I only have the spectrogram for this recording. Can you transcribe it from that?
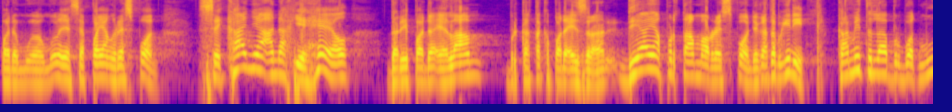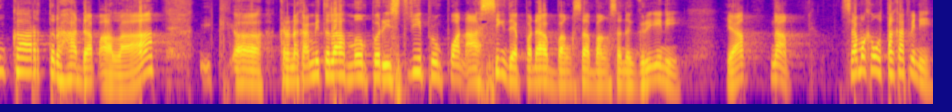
pada mula-mulanya siapa yang respon? Sekanya anak Yehel daripada Elam berkata kepada Ezra, dia yang pertama respon. Dia kata begini, kami telah berbuat mungkar terhadap Allah uh, kerana kami telah memperistri perempuan asing daripada bangsa-bangsa negeri ini. Ya, nah, saya mau kamu tangkap ini.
